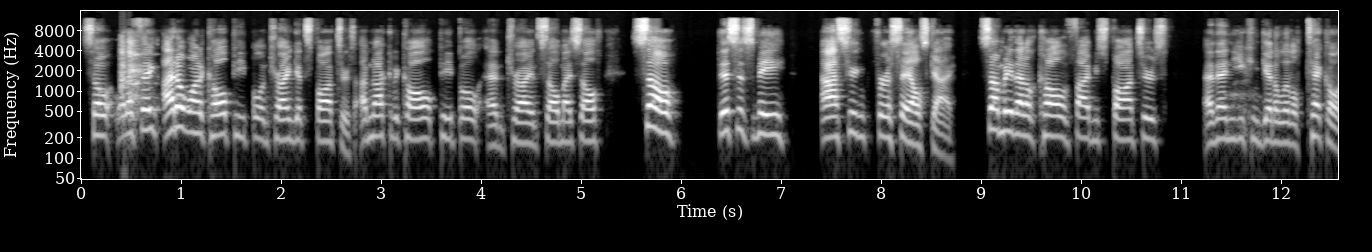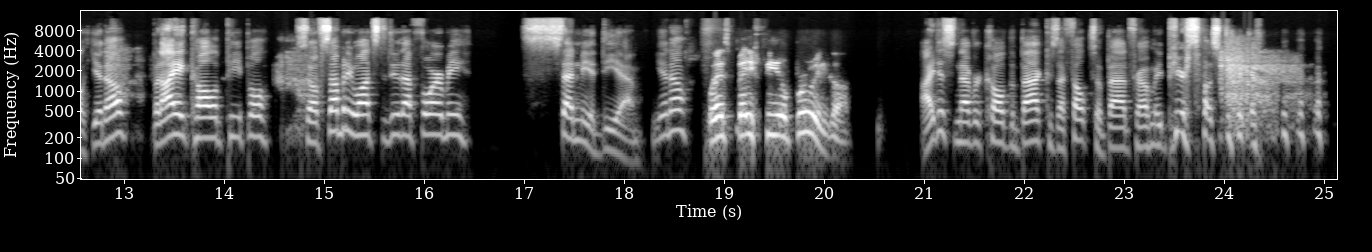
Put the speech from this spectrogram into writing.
so what I think I don't want to call people and try and get sponsors. I'm not gonna call people and try and sell myself. So this is me asking for a sales guy. Somebody that'll call and find me sponsors, and then you can get a little tickle, you know? But I ain't calling people. So if somebody wants to do that for me, send me a DM, you know? Where's Bayfield Brewing gone? I just never called them back because I felt so bad for how many beers I was drinking.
